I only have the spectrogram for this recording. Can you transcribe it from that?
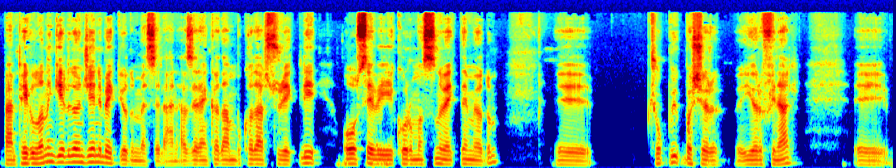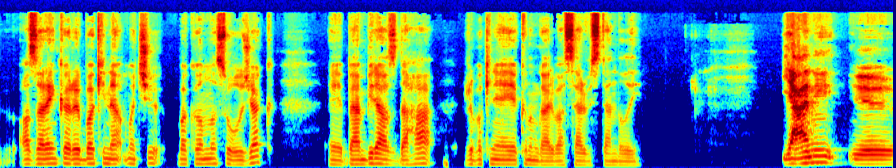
Ben Pegula'nın geri döneceğini bekliyordum mesela. Hani Azarenka'dan bu kadar sürekli o seviyeyi korumasını beklemiyordum. E, çok büyük başarı yarı final. E, Azarenka Rybakina maçı bakalım nasıl olacak. E, ben biraz daha Rybakina'ya yakınım galiba servisten dolayı. Yani e,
